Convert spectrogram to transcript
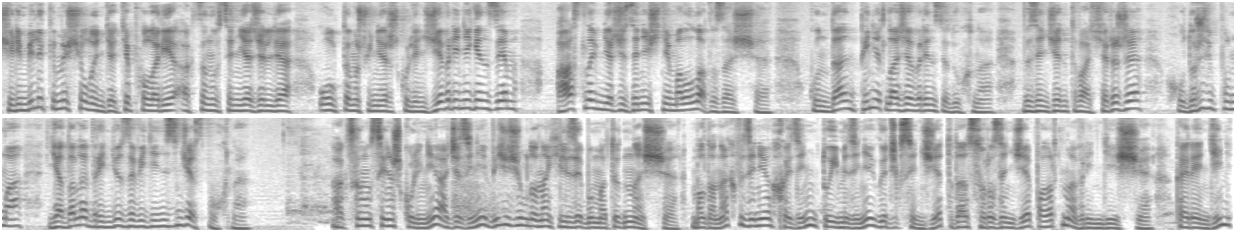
Шерембелі кіміш жолында тепхолари акцановсен яжелі олтымыш унершкулен жевренегензем, аслы унержезен ішне малалады зашы. Кундан пинетла жеврензе духна. Візенжен тва чырыжы художник пулма ядалы врендю заведенізін жерс пухна. Акцияның сен школіне ажазіне беші жылдана хилзе бұматыдынашы. Малданақ візіне хазин туймезіне үгерджіксенже тада сұрызынже палартма врендеші. Кайрендин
